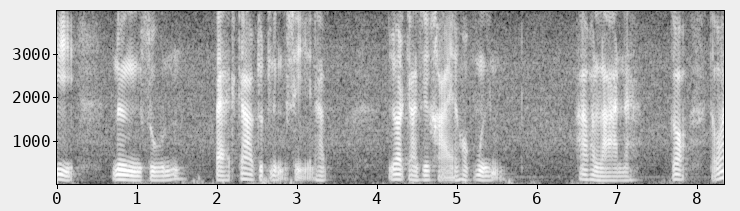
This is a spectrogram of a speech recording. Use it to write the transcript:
ที่ 1089.14 นะครับ ยอดการซื้อขาย 60,000 ห้าพันล้านนะ ก็แต่ว่า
